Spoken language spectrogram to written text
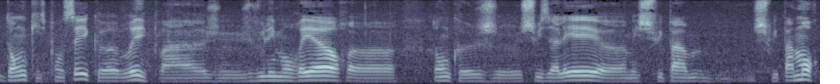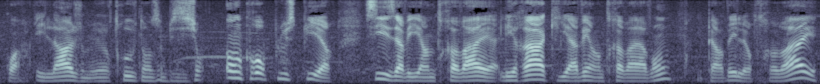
Donc ils pensaient que oui, bah, je, je, voulais mourir. Donc euh, je, suis allé, euh, mais je suis pas, je suis pas mort quoi. Et là, je me retrouve dans une position encore plus pire. S'ils avaient un travail, les rats qui avaient un travail avant, ils perdaient leur travail.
